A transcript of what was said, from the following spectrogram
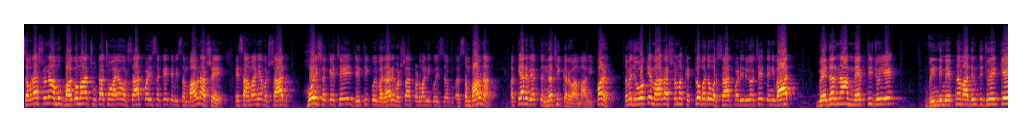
સૌરાષ્ટ્રના અમુક ભાગોમાં છૂટાછવાયો વરસાદ પડી શકે તેવી સંભાવના છે. એ સામાન્ય વરસાદ હોઈ શકે છે, જેથી કોઈ વધારે વરસાદ પડવાની કોઈ સંભાવના અત્યારે વ્યક્ત નથી કરવામાં આવી. પણ તમે જુઓ કે મહારાષ્ટ્રમાં કેટલો બધો વરસાદ પડી રહ્યો છે. તેની વાત વેધરના મેપથી જોઈએ, વિન્ડી મેપના માધ્યમથી જોઈએ કે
